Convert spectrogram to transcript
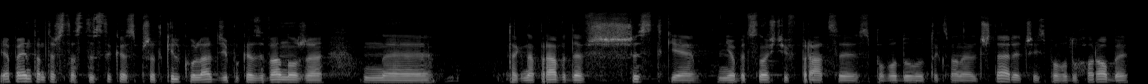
Ja pamiętam też statystykę sprzed kilku lat, gdzie pokazywano, że mm, tak naprawdę wszystkie nieobecności w pracy z powodu tak zwane L4, czyli z powodu choroby,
